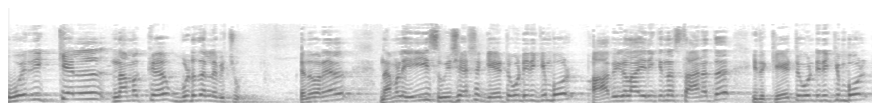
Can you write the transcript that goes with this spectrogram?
ഒരിക്കൽ നമുക്ക് വിടുതൽ ലഭിച്ചു. എന്ന് പറഞ്ഞാൽ നമ്മൾ ഈ സുവിശേഷം കേട്ടുകൊണ്ടിരിക്കുമ്പോൾ പാപികളായിരിക്കുന്ന സ്ഥാനത്ത് ഇത് കേട്ടുകൊണ്ടിരിക്കുമ്പോൾ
